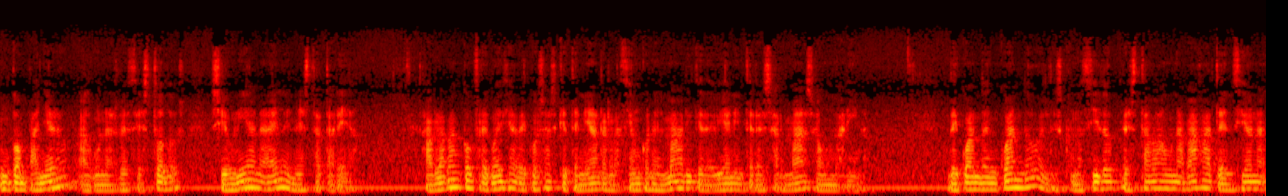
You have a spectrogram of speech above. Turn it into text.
Un compañero, algunas veces todos, se unían a él en esta tarea. Hablaban con frecuencia de cosas que tenían relación con el mar y que debían interesar más a un marino. De cuando en cuando el desconocido prestaba una vaga atención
